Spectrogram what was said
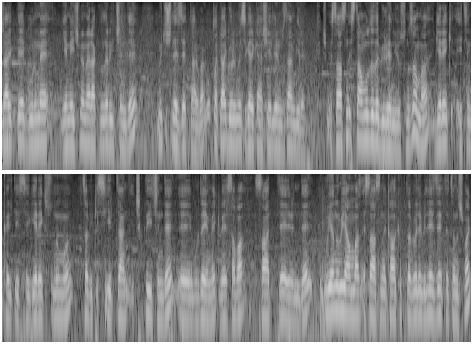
Özellikle gurme yeme içme meraklıları için de müthiş lezzetler var. Mutlaka görülmesi gereken şeylerimizden biri. Şimdi esasında İstanbul'da da büryan yiyorsunuz ama gerek etin kalitesi gerek sunumu tabii ki Siirt'ten çıktığı için de e, burada yemek ve sabah saatlerinde uyanır uyanmaz esasında kalkıp da böyle bir lezzetle tanışmak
